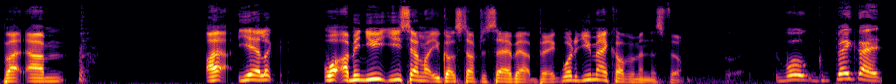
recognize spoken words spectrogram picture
But um, I yeah, look. Well, I mean, you you sound like you've got stuff to say about Big. What did you make of him in this film? Well, Big, I,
